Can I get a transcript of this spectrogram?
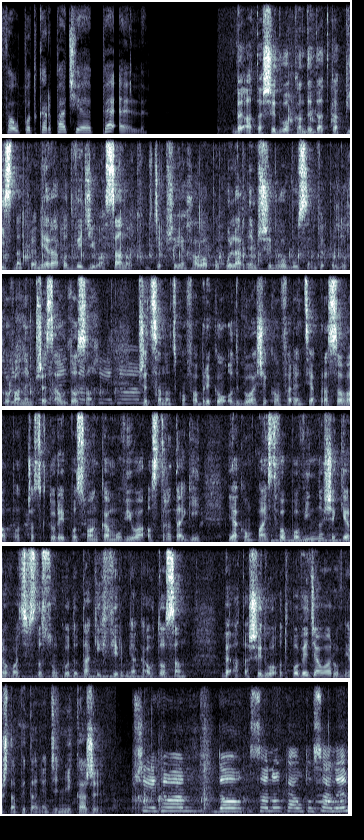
tvpodkarpacie.pl Beata Szydło, kandydatka PiS na premiera, odwiedziła Sanok, gdzie przyjechała popularnym szydłobusem wyprodukowanym przez Autosan. Przed sanocką fabryką odbyła się konferencja prasowa, podczas której posłanka mówiła o strategii, jaką państwo powinno się kierować w stosunku do takich firm jak Autosan. Beata Szydło odpowiedziała również na pytania dziennikarzy. Przyjechałam do Sanoka autosanem.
